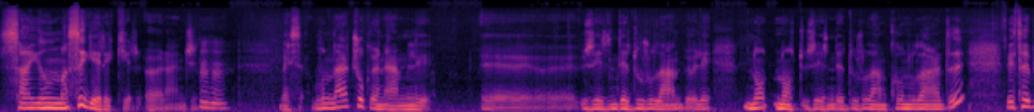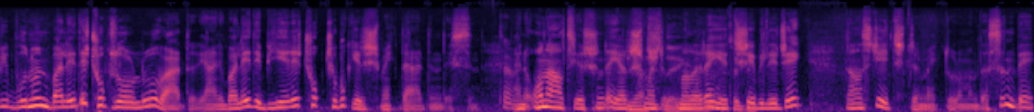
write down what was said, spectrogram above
sayılması gerekir öğrencinin. Hı hı. Mesela bunlar çok önemli e, üzerinde durulan böyle not not üzerinde durulan konulardı ve tabii bunun balede çok zorluğu vardır. Yani balede bir yere çok çabuk erişmek derdindesin. Tabii. Yani 16 yaşında yarışmalara yetişebilecek tabii. dansçı yetiştirmek durumundasın ve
